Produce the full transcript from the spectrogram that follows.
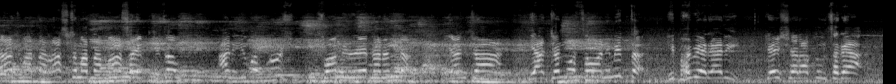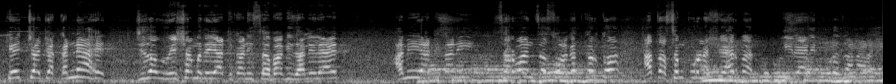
राजमाता राष्ट्रमाता मासाहेब जिजाऊ आणि युगपुरुष स्वामी विवेकानंद यांच्या या जन्मोत्सवानिमित्त ही भव्य रॅली केज शहरातून सगळ्या केजच्या ज्या कन्या आहेत जिजाऊ वेशामध्ये या ठिकाणी सहभागी झालेल्या आहेत. आम्ही या ठिकाणी सर्वांचं स्वागत करतो. आता संपूर्ण शहरभर ही रॅली पुढे जाणार आहे.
